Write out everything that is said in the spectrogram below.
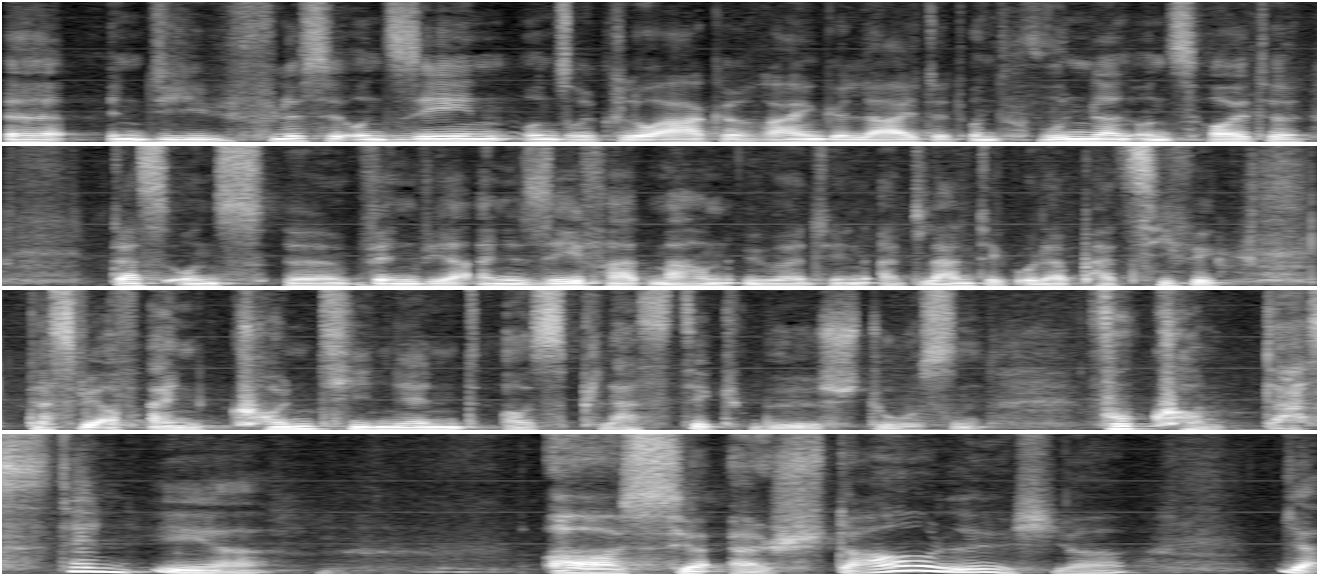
äh, in die Flüsse und Seen unsere Kloake reingeleitet und wundern uns heute, dass uns, äh, wenn wir eine Seefahrt machen über den Atlantik oder Pazifik, dass wir auf einen Kontinent aus Plastikmüll stoßen. Wo kommt das denn her? Oh, ist ja erstaunlich, ja. Ja,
